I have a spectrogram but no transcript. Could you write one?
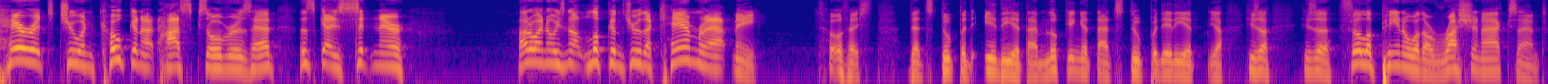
parrot chewing coconut husks over his head. This guy's sitting there. How do I know he's not looking through the camera at me? Oh, that, that stupid idiot. I'm looking at that stupid idiot. Yeah, he's a he's a Filipino with a Russian accent.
